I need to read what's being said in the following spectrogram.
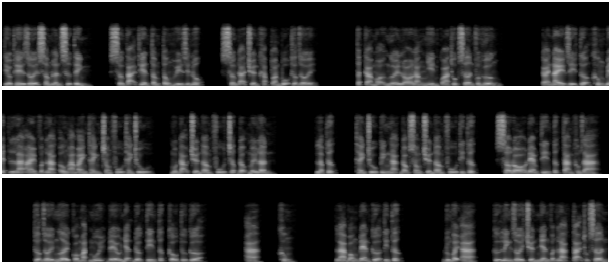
tiểu thế giới xâm lấn sự tình, sớm tại thiên tâm tông hủy diệt lúc, sớm đã chuyển khắp toàn bộ thượng giới. Tất cả mọi người lo lắng nhìn qua thuộc sơn phương hướng cái này dị tượng không biết là ai vẫn lạc ông ám ảnh thành trong phủ thành chủ, một đạo truyền âm phủ chấp động mấy lần. Lập tức, thành chủ kinh ngạc đọc xong truyền âm phủ tin tức, sau đó đem tin tức tàn không ra. Thượng giới người có mặt mũi đều nhận được tin tức cầu từ cửa. A, không, là bóng đen cửa tin tức. Đúng vậy a, cự linh giới truyền nhân vẫn lạc tại thục sơn.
